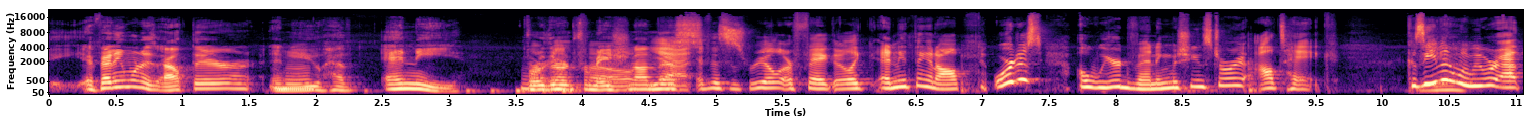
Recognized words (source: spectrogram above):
if anyone is out there and you have any further information info. on yeah, this, if this is real or fake or like anything at all, or just a weird vending machine story, I'll take. Because even when we were at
